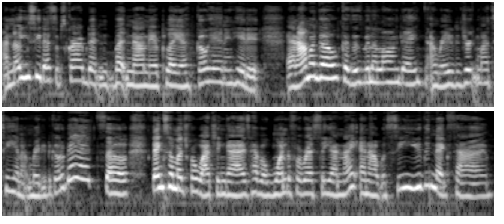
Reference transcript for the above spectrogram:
I know you see that subscribe button down there, player. Go ahead and hit it. And I'm going to go because it's been a long day. I'm ready to drink my tea and I'm ready to go to bed. So thanks so much for watching, guys. Have a wonderful rest of your night and I will see you the next time.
